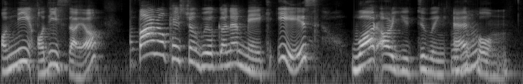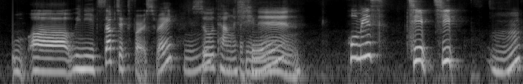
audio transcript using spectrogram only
언니 어디 있어요? The final question we're gonna make is what are you doing at home? Uh, we need subject first, right? So 당신은 home is 집, 집. 음.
